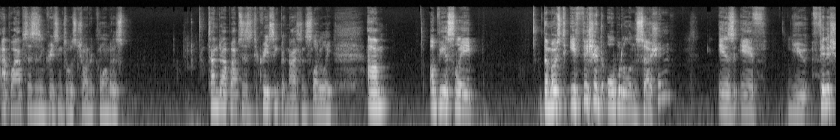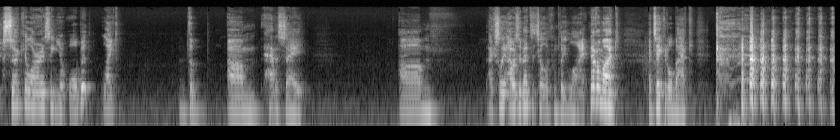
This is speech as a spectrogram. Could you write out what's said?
Apoapsis is increasing towards 200 kilometers. Time to apoapsis is decreasing, but nice and slowly. Um, obviously, the most efficient orbital insertion is if you finish circularizing your orbit like the um how to say um actually I was about to tell a complete lie. Never mind. I take it all back.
